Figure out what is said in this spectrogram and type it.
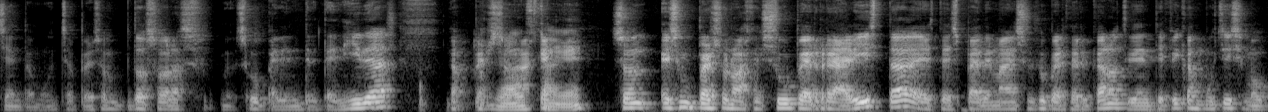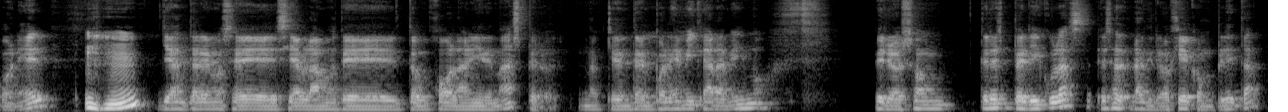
Siento mucho, pero son dos horas súper entretenidas. Los personajes ¿eh? son, es un personaje súper realista. Este Spider-Man es súper cercano, te identificas muchísimo con él. Ujú. Ya entraremos eh, si hablamos de Tom Holland y demás, pero no quiero entrar en polémica ahora mismo. Pero son tres películas, esa, la trilogía completa,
